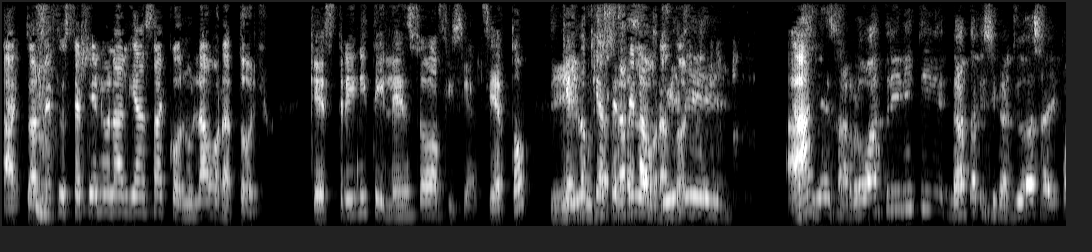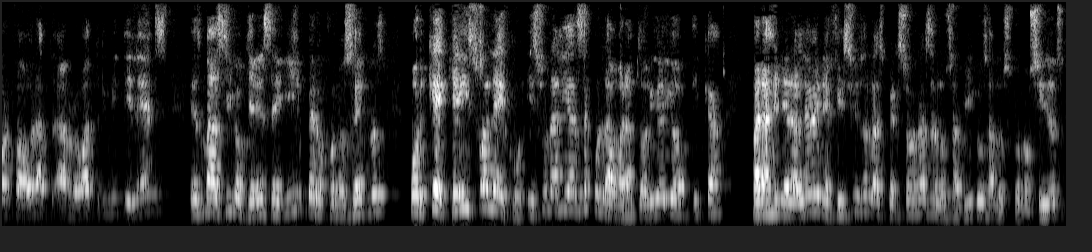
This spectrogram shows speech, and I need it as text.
actualmente usted tiene una alianza con un laboratorio, que es Trinity Lenso Oficial, ¿cierto? ¿Qué es lo que hace este laboratorio? ¿Ah? Así es, arroba Trinity. Natalie, si me ayudas ahí, por favor, arroba Trinity Lens. Es más, si lo quieres seguir, pero conocerlos. ¿Por qué? ¿Qué hizo Alejo? Hizo una alianza con Laboratorio y Óptica para generarle beneficios a las personas, a los amigos, a los conocidos.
